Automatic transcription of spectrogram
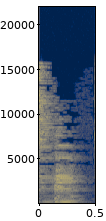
Mm-hmm.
